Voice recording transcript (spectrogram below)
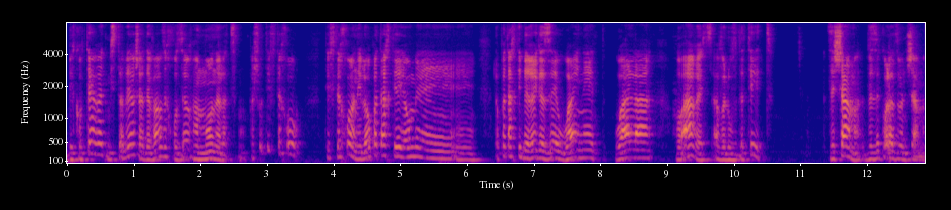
בכותרת מסתבר שהדבר הזה חוזר המון על עצמו. פשוט תפתחו, תפתחו. אני לא פתחתי היום, אה, אה, לא פתחתי ברגע זה ynet, וואלה או ארץ, אבל עובדתית, זה שמה, וזה כל הזמן שמה.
